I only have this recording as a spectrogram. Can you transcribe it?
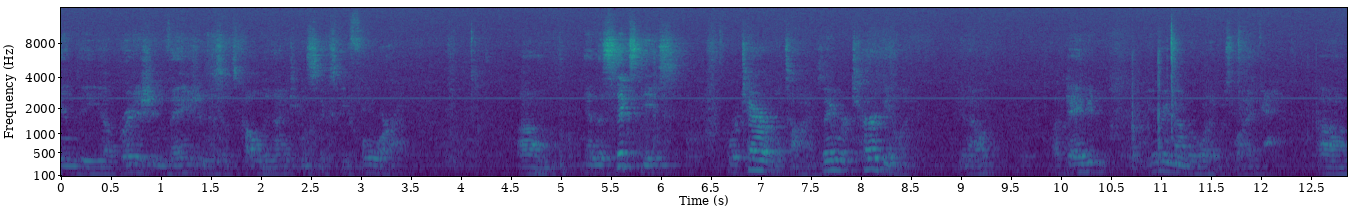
in the uh, British invasion, as it's called, in 1964. Um, In the 60s were terrible times. They were turbulent, you know. Uh, David, you remember what it was like. Um,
